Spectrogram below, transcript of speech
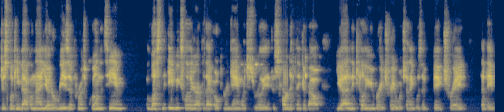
just looking back on that, you had Ariza pretty much quit on the team less than eight weeks later after that opener game, which is really just hard to think about. You add in the Kelly Oubre trade, which I think was a big trade that they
